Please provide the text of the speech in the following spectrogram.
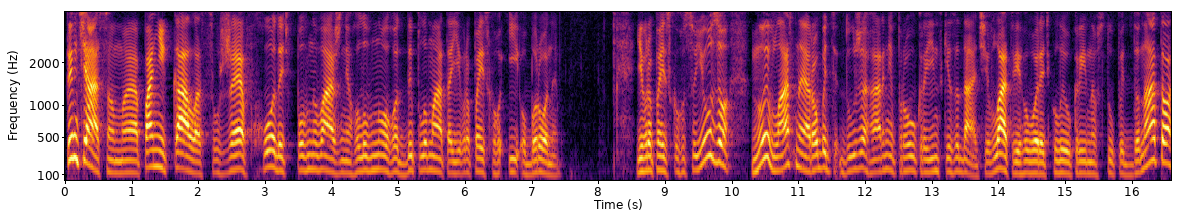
Тим часом е, пані Калас вже входить в повноваження головного дипломата європейського і оборони. Європейського союзу, ну і власне робить дуже гарні проукраїнські задачі. В Латвії говорять, коли Україна вступить до НАТО.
